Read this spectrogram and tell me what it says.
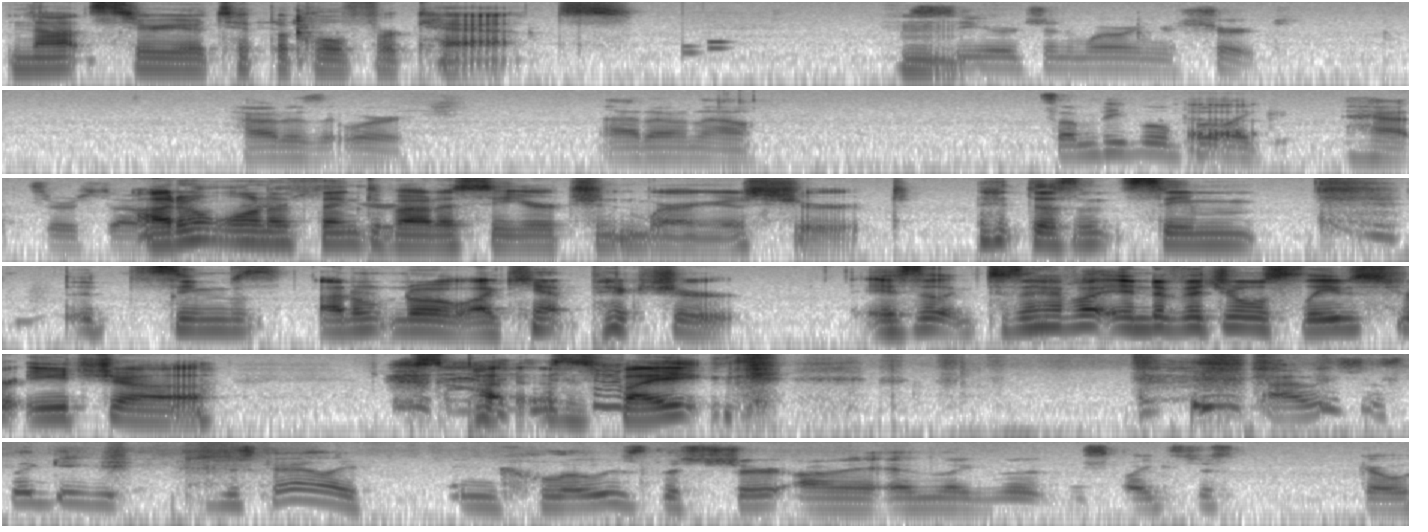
Not stereotypical for cats. Hmm. Sea urchin wearing a shirt. How does it work? I don't know. Some people put Uh, like hats or stuff. I don't want to think shirt. about a sea urchin wearing a shirt. It doesn't seem. It seems. I don't know. I can't picture. Is it? Does it have uh, individual sleeves for each uh sp- spike? I was just thinking, just kind of like enclose the shirt on it, and like the, the spikes just go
